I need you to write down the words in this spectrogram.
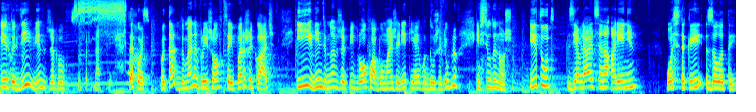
І тоді він вже був супер настрій. Так ось, отак до мене прийшов цей перший клач, і він зі мною вже півроку або майже рік. Я його дуже люблю і всюди ношу. І тут з'являється на арені ось такий золотий.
